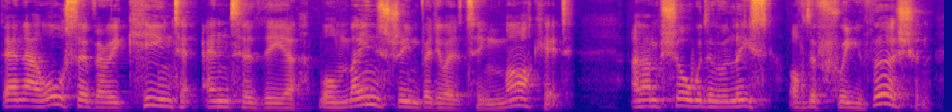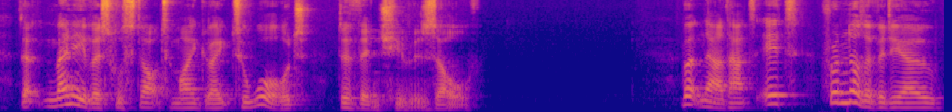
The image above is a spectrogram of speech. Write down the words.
they're now also very keen to enter the uh, more mainstream video editing market, and I'm sure with the release of the free version that many of us will start to migrate towards DaVinci Resolve. But now that's it for another video,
